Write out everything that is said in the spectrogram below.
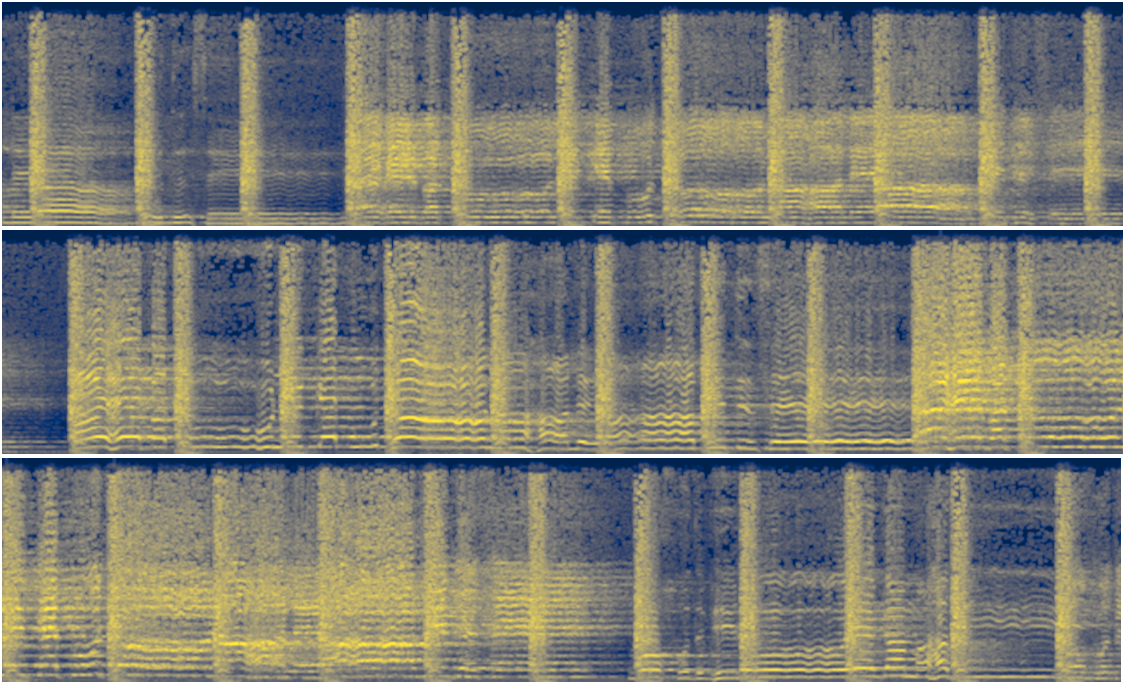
لیا خود سے بطول کے پوچھو لیا سے پوچھو سے بھی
